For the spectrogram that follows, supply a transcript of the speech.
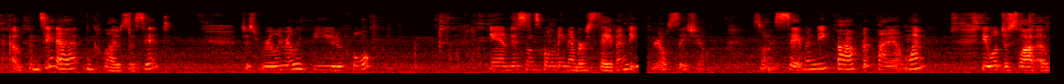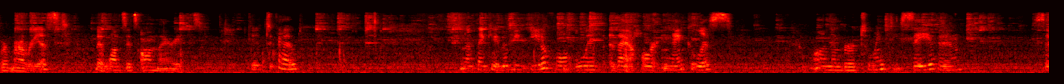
that opens it up and closes it. Just really, really beautiful. And this one's going to be number 70. Real seashell. This one is 75 for that one. It will just slide over my wrist. But once it's on there, it's good to go. And I think it would be beautiful with that heart necklace on number 27. So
